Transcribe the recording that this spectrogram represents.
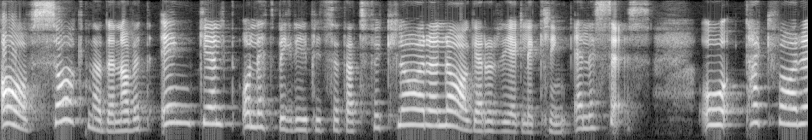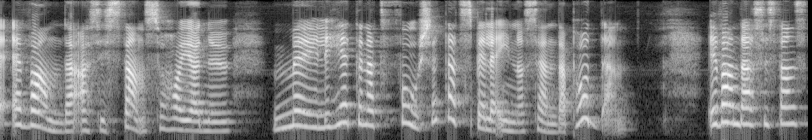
avsaknaden av ett enkelt och lättbegripligt sätt att förklara lagar och regler kring LSS. Och tack vare Evanda Assistans så har jag nu möjligheten att fortsätta att spela in och sända podden. Evanda Assistans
